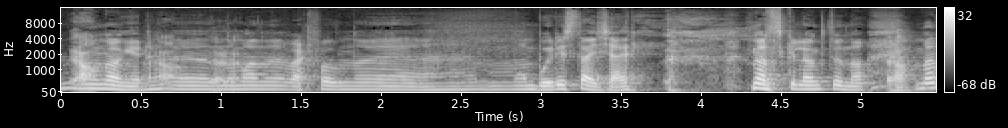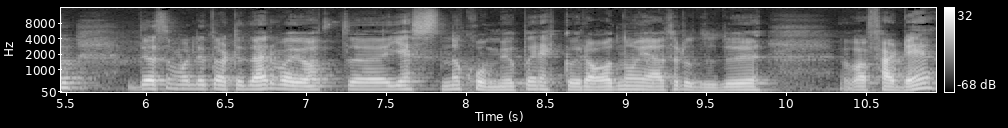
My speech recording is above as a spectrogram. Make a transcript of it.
noen ganger. eh, når man i hvert fall eh, Man bor i Steinkjer. Ganske langt unna. Men det som var litt artig der, var jo at gjestene kom jo på rekke og rad når jeg trodde du var ferdig.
